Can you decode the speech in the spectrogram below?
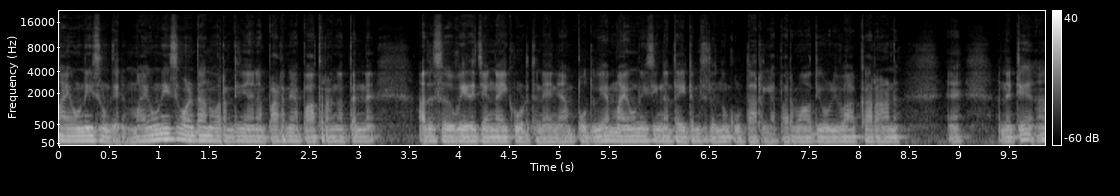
മയോണീസ് ഉണ്ടേനും. മയോണീസ് വേണ്ടാന്ന് പറഞ്ഞിട്ട് ഞാൻ പറഞ്ഞ പാത്രം അങ്ങനെ തന്നെ അത് സെർവ് ചെയ്ത് ചങ്ങായി കൊടുത്തനെ. ഞാൻ പൊതുവേ മയോണീസ് ഇങ്ങനത്തെ ഐറ്റംസിലൊന്നും കൂട്ടാറില്ല. പരമാവധി ഒഴിവാക്കാറാണ്. എന്നിട്ട് ആ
